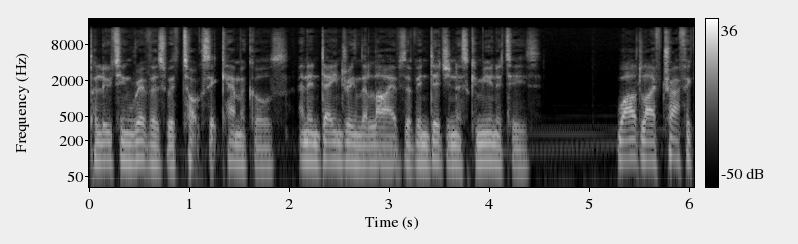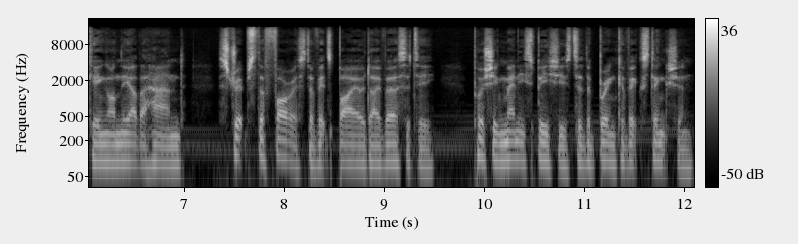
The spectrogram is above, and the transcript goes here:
polluting rivers with toxic chemicals and endangering the lives of indigenous communities. Wildlife trafficking, on the other hand, strips the forest of its biodiversity, pushing many species to the brink of extinction.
